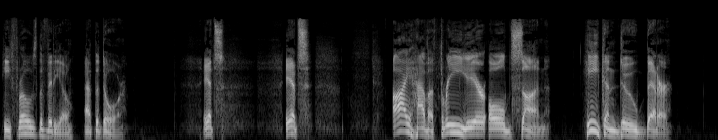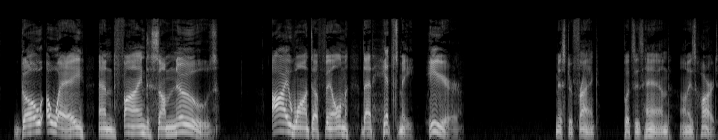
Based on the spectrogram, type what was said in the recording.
He throws the video at the door. It's. It's. I have a three year old son. He can do better. Go away and find some news. I want a film that hits me here. Mr. Frank puts his hand on his heart.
